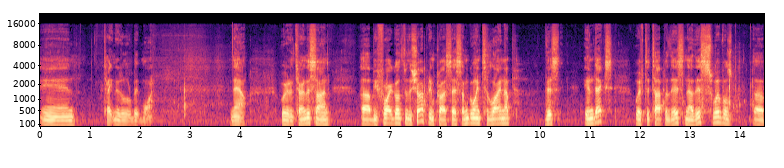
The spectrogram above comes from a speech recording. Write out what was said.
and tighten it a little bit more. Now, we're going to turn this on. Uh, before I go through the sharpening process, I'm going to line up this index with the top of this. Now this swivels uh,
